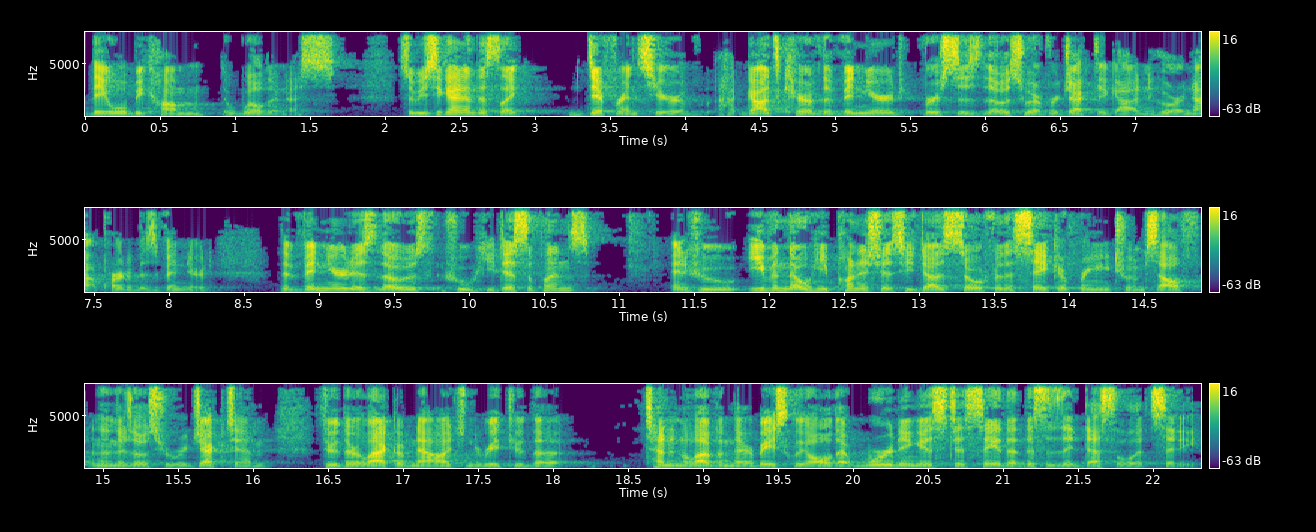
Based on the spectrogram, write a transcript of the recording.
they will become the wilderness. So we see kind of this like difference here of God's care of the vineyard versus those who have rejected God and who are not part of his vineyard. The vineyard is those who he disciplines and who, even though he punishes, he does so for the sake of bringing to himself. And then there's those who reject him through their lack of knowledge. And you read through the 10 and 11 there, basically all that wording is to say that this is a desolate city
